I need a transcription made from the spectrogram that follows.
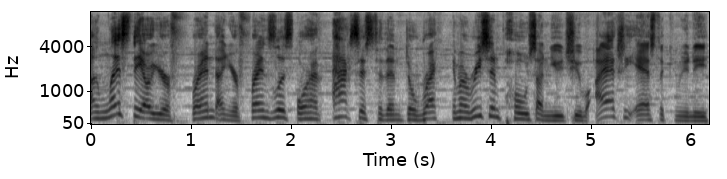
unless they are your friend on your friends list or have access to them direct. In my recent post on YouTube, I actually asked the community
